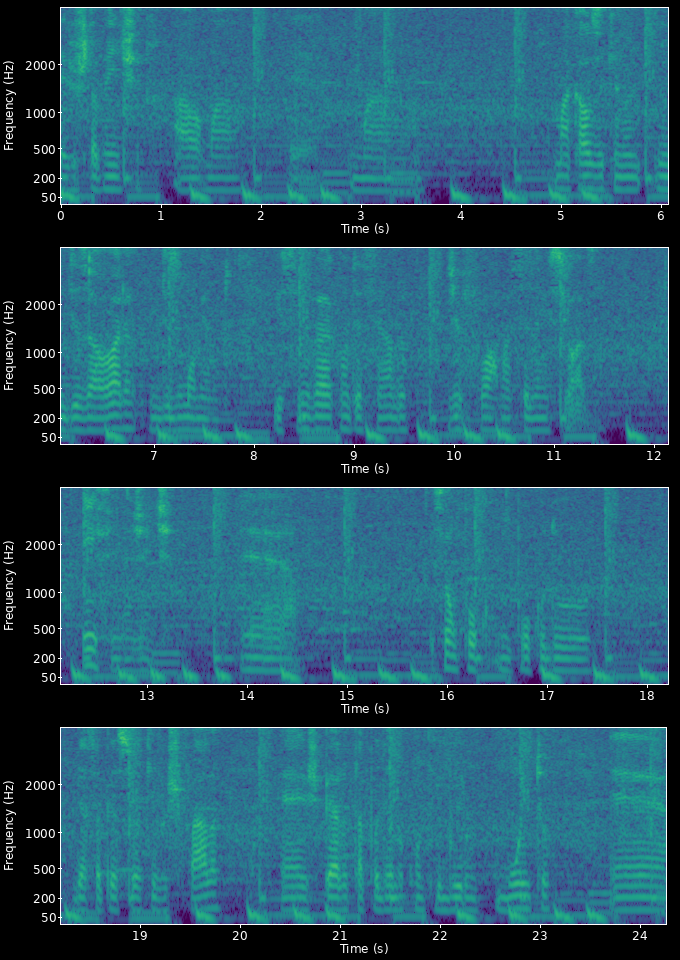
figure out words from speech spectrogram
É justamente uma, é, uma uma causa que não, não diz a hora, não diz o momento, e sim vai acontecendo de forma silenciosa. Enfim, a gente. É, esse é um pouco, um pouco do, dessa pessoa que vos fala. É, espero estar tá podendo contribuir muito. É,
